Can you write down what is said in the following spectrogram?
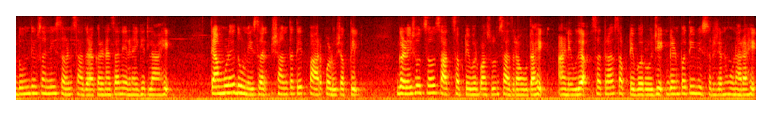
दोन दिवसांनी सण साजरा करण्याचा निर्णय घेतला आहे. त्यामुळे दोन्ही सण शांततेत पार पडू शकतील. गणेशोत्सव सात सप्टेंबरपासून साजरा होत आहे आणि उद्या सतरा सप्टेंबर रोजी गणपती विसर्जन होणार आहे.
